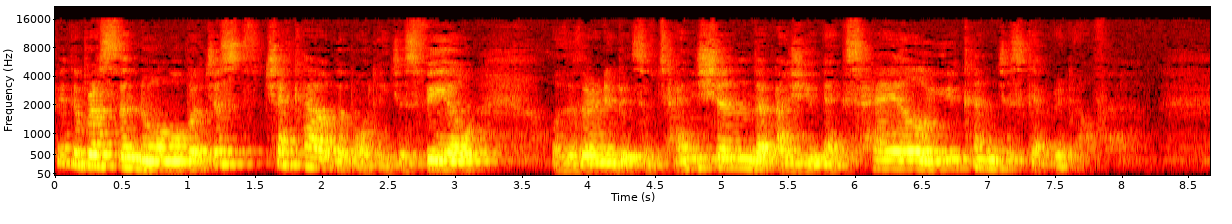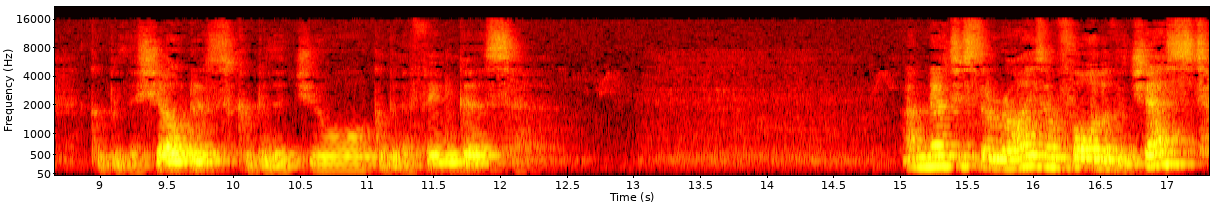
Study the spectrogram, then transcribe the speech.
Bigger breaths than normal, but just check out the body. Just feel whether there are any bits of tension that as you exhale, you can just get rid of. Could be the shoulders, could be the jaw, could be the fingers. And notice the rise and fall of the chest.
